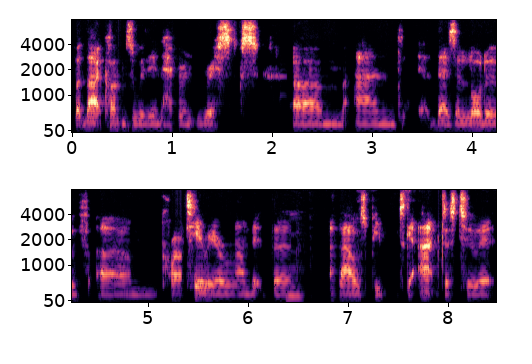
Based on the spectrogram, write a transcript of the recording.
But that comes with inherent risks. Um, and there's a lot of um, criteria around it that mm. allows people to get access to it.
